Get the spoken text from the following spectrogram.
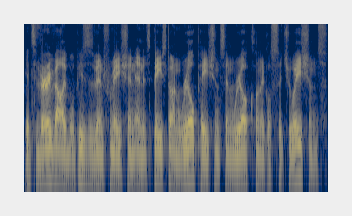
It's very valuable pieces of information, and it's based on real patients in real clinical situations.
